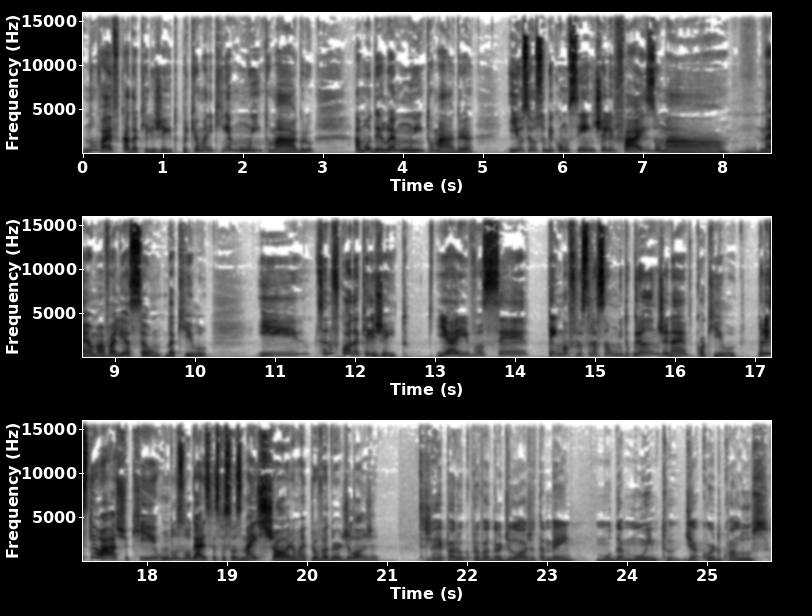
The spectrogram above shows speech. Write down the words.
não vai ficar daquele jeito, porque o manequim é muito magro, a modelo é muito magra e o seu subconsciente ele faz uma, né, uma avaliação daquilo e você não ficou daquele jeito. E aí você tem uma frustração muito grande, né, com aquilo. Por isso que eu acho que um dos lugares que as pessoas mais choram é provador de loja. Você já reparou que o provador de loja também muda muito de acordo com a luz?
